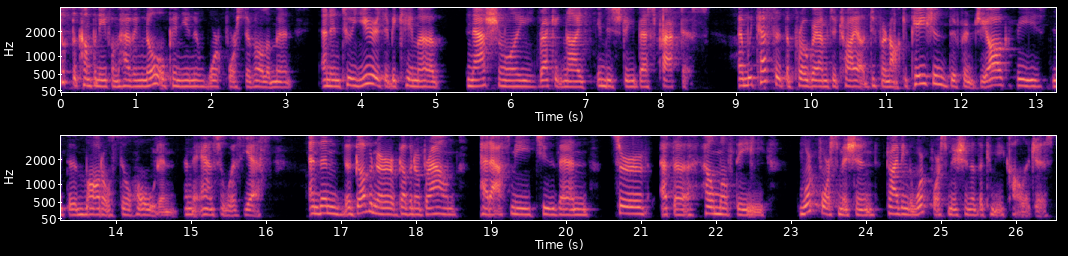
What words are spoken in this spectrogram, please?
took the company from having no opinion in workforce development. And in two years, it became a nationally recognized industry best practice. And we tested the program to try out different occupations, different geographies. Did the model still hold? And, and the answer was yes. And then the governor, Governor Brown, had asked me to then serve at the helm of the workforce mission, driving the workforce mission of the community colleges.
